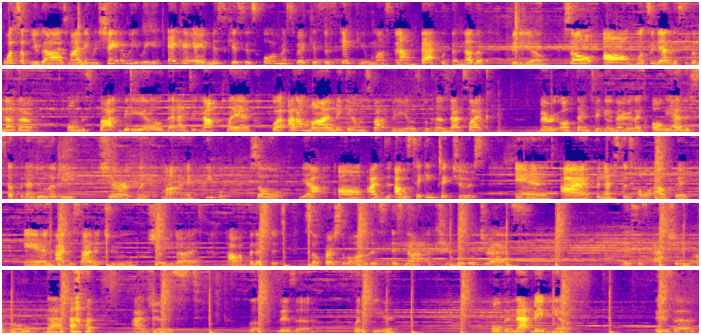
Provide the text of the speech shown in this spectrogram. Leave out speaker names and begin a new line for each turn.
What's up, you guys? My name is Shayna Wheatley, aka Miss Kisses or Miss Red Kisses if you must, and I'm back with another video. So, um, once again, this is another on the spot video that I did not plan, but I don't mind making on spot videos because that's like very authentic and very like, oh yeah, this stuff that I do, let me share it with my people. So yeah, um, I, I was taking pictures and I finessed this whole outfit and I decided to show you guys how I finessed it. So first of all, this is not a cute little dress. This is actually a robe that I just, look, there's a clip here holding that baby up. There's a,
